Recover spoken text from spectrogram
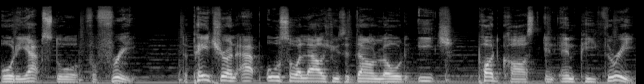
or the App Store for free. The Patreon app also allows you to download each podcast in MP3.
